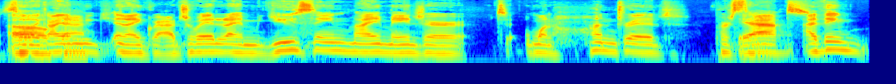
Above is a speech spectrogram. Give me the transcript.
So Oh, like I am, and I graduated. I'm using my major one hundred Yeah, percent. I think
